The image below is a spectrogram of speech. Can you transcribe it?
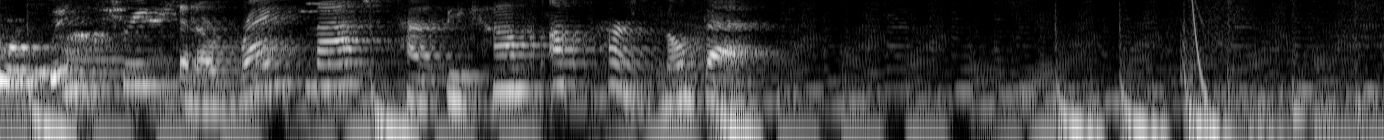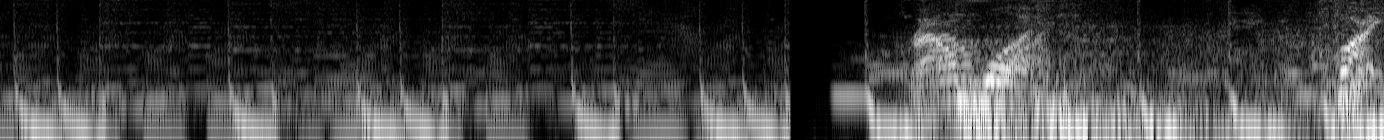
Your win streak in a ranked match has become a personal best. Round one. Fight!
